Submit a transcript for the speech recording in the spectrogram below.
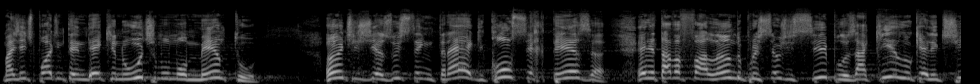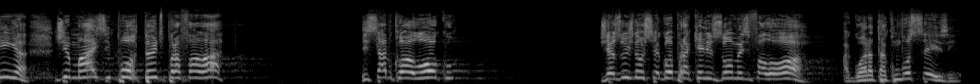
Mas a gente pode entender que no último momento, antes de Jesus ser entregue, com certeza, ele estava falando para os seus discípulos aquilo que ele tinha de mais importante para falar. E sabe qual é o louco? Jesus não chegou para aqueles homens e falou: Ó, oh, agora está com vocês, hein?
